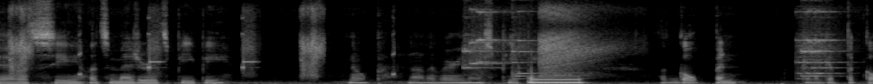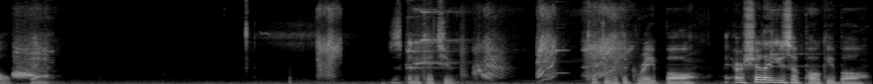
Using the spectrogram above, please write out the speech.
Okay, let's see. Let's measure its PP. Nope, not a very nice PP. A gulpin. Gonna get the gulpin. Just gonna catch you. Catch you with a great ball. Or should I use a Pokeball?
